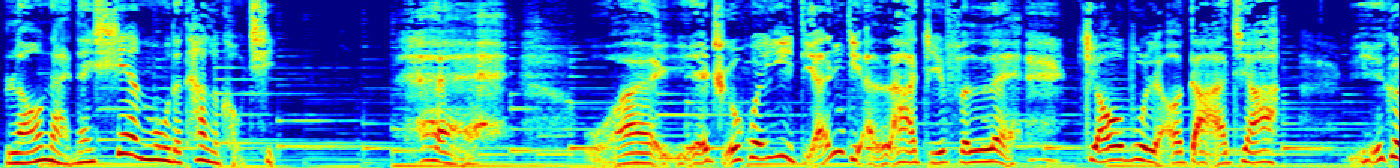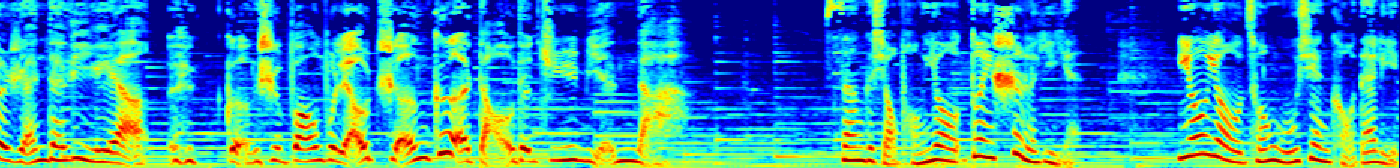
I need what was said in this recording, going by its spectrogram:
老奶奶羡慕的叹了口气：“嘿，我也只会一点点垃圾分类，教不了大家。”一个人的力量，更是帮不了整个岛的居民呐。三个小朋友对视了一眼，悠悠从无线口袋里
